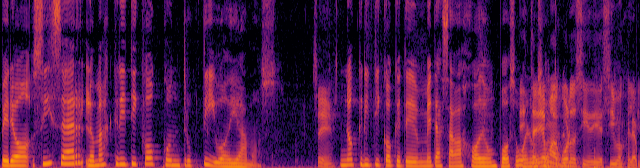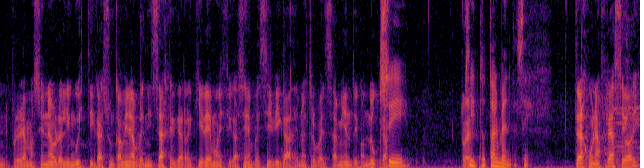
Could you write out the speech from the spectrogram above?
pero sí ser lo más crítico constructivo, digamos. Sí. No crítico que te metas abajo de un pozo o en un Estaríamos de acuerdo si decimos que la programación neurolingüística es un camino de aprendizaje que requiere modificaciones específicas de nuestro pensamiento y conducta. Sí, Sí, totalmente, sí. ¿Trajo una frase hoy?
